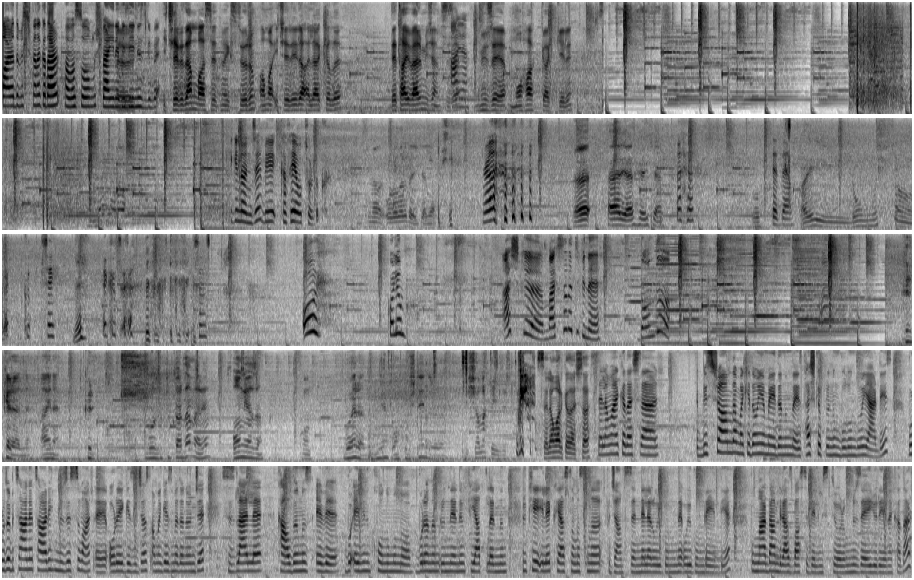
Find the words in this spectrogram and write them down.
Bu arada biz çıkana kadar hava soğumuş. Ben yine Evet. bildiğiniz gibi. İçeriden bahsetmek istiyorum ama içeriğiyle alakalı detay vermeyeceğim size. Aynen. Müzeye muhakkak gelin. Bir gün önce bir kafeye oturduk. Şuna bak oraları da heykel yapmışlar. He, her yer heykel. Dedim. Ay donmuşsun. Şey. Ne? Oy. Kolum. Aşkım baksana tipine. Dondu. 40 herhalde. Aynen. 40. Bozukluklardan ver ya. 10 yazan. 10. Bu herhalde. Bilmiyorum ki 10 kuruş değildir herhalde. İnşallah değildir. Selam arkadaşlar. Selam arkadaşlar. Biz şu anda Makedonya Meydanı'ndayız. Taşköprü'nün bulunduğu yerdeyiz. Burada bir tane tarih müzesi var. Ee, oraya gezeceğiz ama gezmeden önce sizlerle kaldığımız evi, bu evin konumunu, buranın ürünlerinin fiyatlarının Türkiye ile kıyaslamasını yapacağım size. Neler uygun, ne uygun değil diye. Bunlardan biraz bahsedelim istiyorum müzeye yürüyene kadar.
